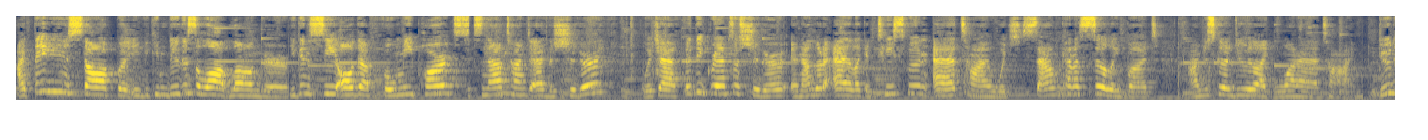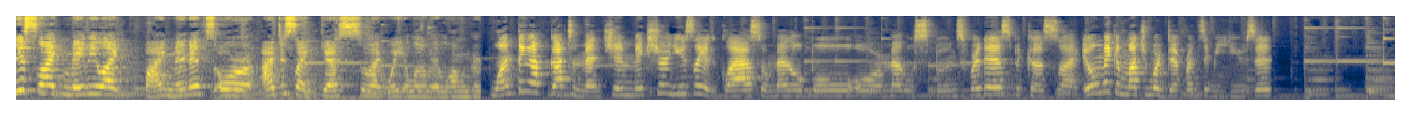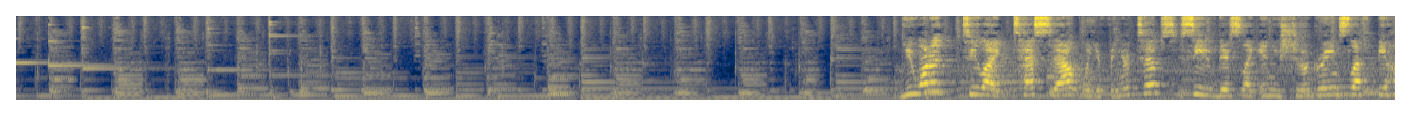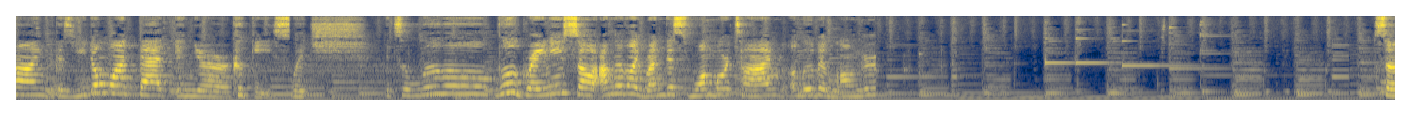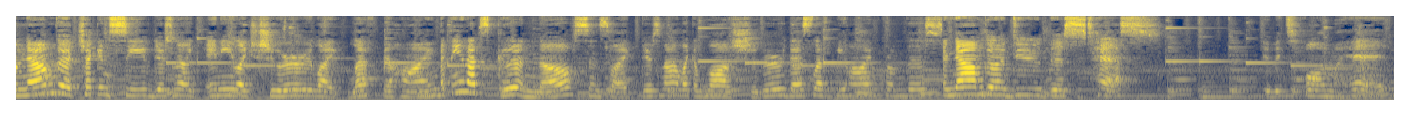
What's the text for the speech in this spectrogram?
I think you can stop, but if you can do this a lot longer, you can see all the foamy parts. It's now time to add the sugar, which I have 50 grams of sugar, and I'm gonna add like a teaspoon at a time, which sounds kind of silly, but I'm just gonna do it like one at a time. Do this like maybe like five minutes, or I just like guess so like wait a little bit longer. One thing I forgot to mention, make sure you use like a glass or metal bowl or metal spoons for this, because like it will make a much more difference if you use it. You want to like test it out with your fingertips, see if there's like any sugar grains left behind because you don't want that in your cookies, which it's a little little grainy. So I'm gonna like run this one more time, a little bit longer. So now I'm gonna check and see if there's like any like sugar like left behind. I think that's good enough since like there's not like a lot of sugar that's left behind from this. And now I'm gonna do this test if it's falling my head.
